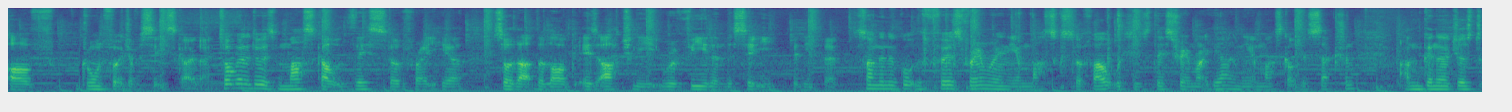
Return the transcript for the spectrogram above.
of drone footage of a city skyline. So what we're going to do is mask out this stuff right here so that the log is actually revealing the city beneath it. So I'm going to go to the first frame where I need to mask stuff out which is this frame right here. I need to mask out this section. I'm going to just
